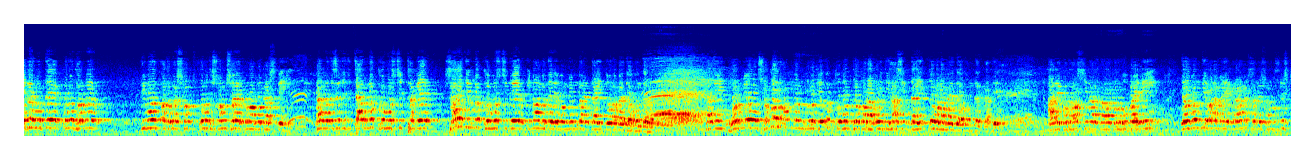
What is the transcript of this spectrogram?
এটার মধ্যে কোন ধরনের দ্বিমত অথবা কোন সংশয়ের কোন অবকাশ নেই। বাংলাদেশে যদি চার লক্ষ মসজিদ থাকে সাড়ে তিন লক্ষ মসজিদের ইমামদের এবং মেম্বারের দায়িত্ব ওলামায়ে হাতে কাজেই ধর্মীয় সকল অঙ্গনগুলোকে ঐক্যবদ্ধ করা ঐতিহাসিক দায়িত্ব ওলামায়ে দেওবন্দের কাছে আর কথা অস্বীকার করার কোন উপায় নেই। দেওবন্দি ওলামায়ে গ্রামের সাথে সংশ্লিষ্ট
